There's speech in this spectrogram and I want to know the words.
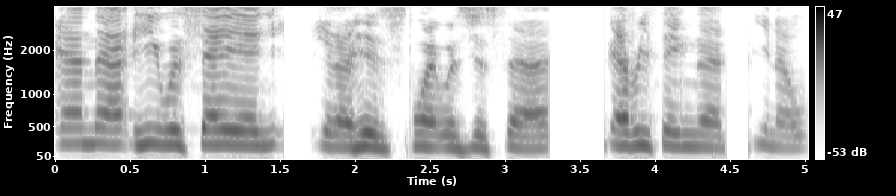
And that he was saying, you know, his point was just that everything that, you know,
